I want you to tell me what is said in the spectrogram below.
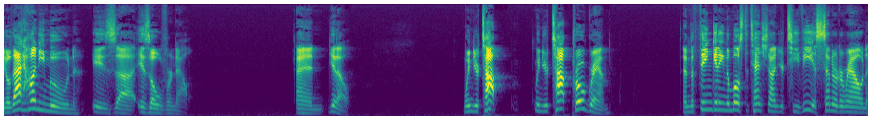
you know that honeymoon is uh, is over now, and you know when your top when your top program and the thing getting the most attention on your TV is centered around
